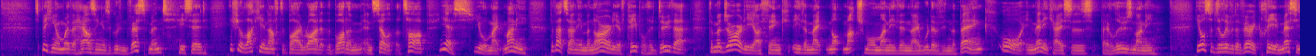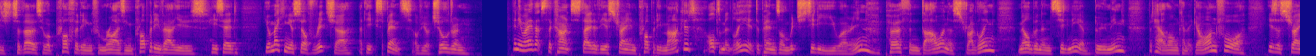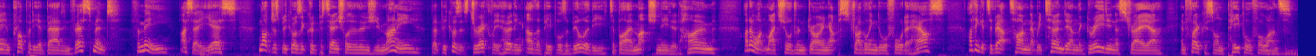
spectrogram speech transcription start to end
Speaking on whether housing is a good investment, he said, If you're lucky enough to buy right at the bottom and sell at the top, yes, you will make money, but that's only a minority of people who do that. The majority, I think, either make not much more money than they would have in the bank, or, in many cases, they lose money. He also delivered a very clear message to those who are profiting from rising property values. He said, You're making yourself richer at the expense of your children. Anyway, that's the current state of the Australian property market. Ultimately, it depends on which city you are in. Perth and Darwin are struggling, Melbourne and Sydney are booming, but how long can it go on for? Is Australian property a bad investment? For me, I say yes, not just because it could potentially lose you money, but because it's directly hurting other people's ability to buy a much-needed home. I don't want my children growing up struggling to afford a house. I think it's about time that we turn down the greed in Australia and focus on people for once.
